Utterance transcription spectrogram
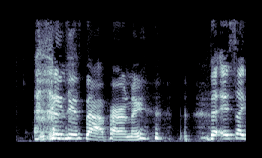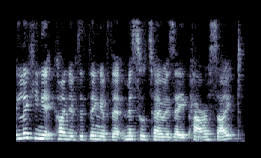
As easy as that, apparently. But it's like looking at kind of the thing of that mistletoe is a parasite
